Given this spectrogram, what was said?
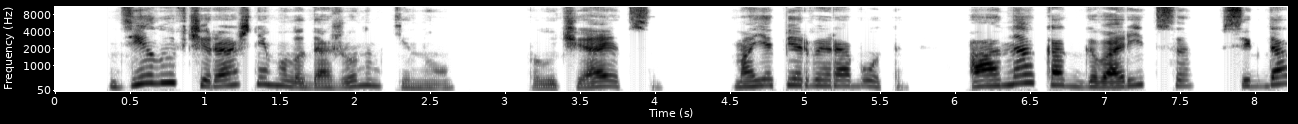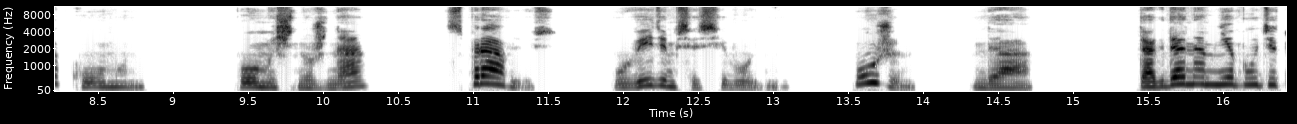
— Делаю вчерашнее молодоженом кино. — Получается. Моя первая работа. А она, как говорится, всегда комом. Помощь нужна? Справлюсь. Увидимся сегодня. Ужин? Да. Тогда на мне будет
